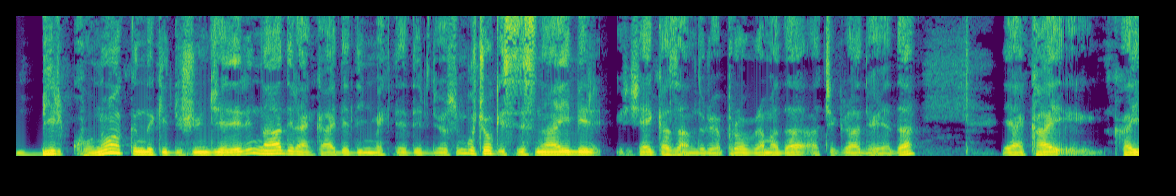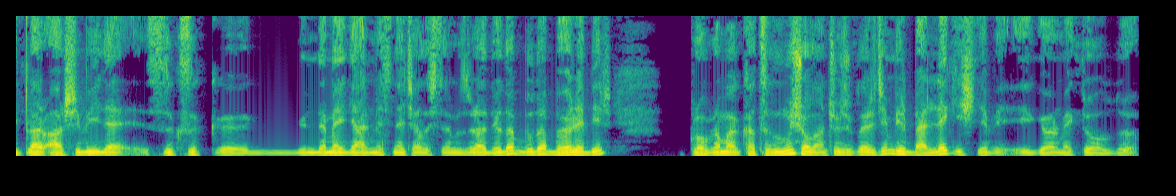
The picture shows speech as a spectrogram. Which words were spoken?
bir konu hakkındaki düşünceleri nadiren kaydedilmektedir diyorsun. Bu çok istisnai bir şey kazandırıyor programa da açık radyoya da. Yani kay, kayıtlar arşiviyle sık sık e, gündeme gelmesine çalıştığımız radyoda bu da böyle bir programa katılmış olan çocuklar için bir bellek işlevi e, görmekte olduğu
